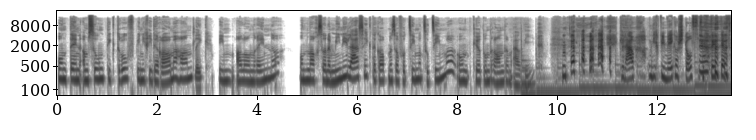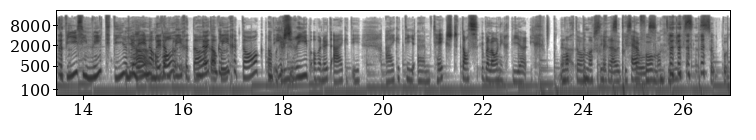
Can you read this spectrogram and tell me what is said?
Und dann am Sonntag darauf bin ich in der Rahmenhandlung beim Alon Renner und mache so eine Mini-Lesung. Da geht man so von Zimmer zu Zimmer und gehört unter anderem auch dich. genau. Und ich bin mega stolz, dass ich dort dabei sein mit dir, ja, Milena. Nicht am gleichen Tag. Nicht am gleichen Tag. Und ich gleich. schreibe aber nicht eigene, eigene ähm, Text. Das überlasse ich dir. Ich ja, mache da du machst sicher auch etwas Performatives. Super.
